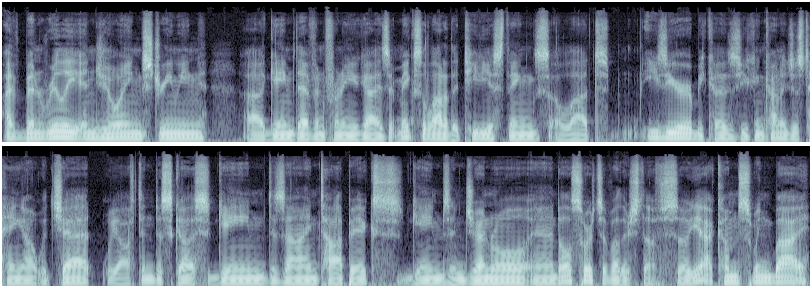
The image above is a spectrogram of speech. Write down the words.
I've been really enjoying streaming uh, game dev in front of you guys. It makes a lot of the tedious things a lot easier because you can kind of just hang out with chat. We often discuss game design topics, games in general, and all sorts of other stuff. So yeah, come swing by.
